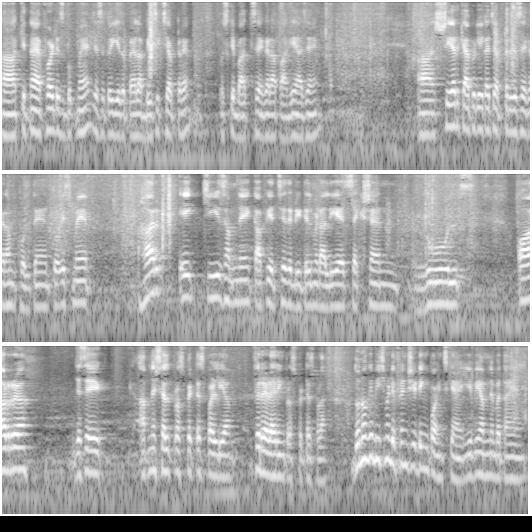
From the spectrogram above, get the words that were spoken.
आ, कितना एफर्ट इस बुक में है। जैसे तो ये तो पहला बेसिक चैप्टर है। उसके बाद से अगर आप आगे आ जाएँ शेयर कैपिटल का चैप्टर जैसे अगर हम खोलते हैं तो इसमें हर एक चीज़ हमने काफ़ी अच्छे से डिटेल में डाली है सेक्शन रूल्स और जैसे आपने शेल्फ प्रोस्पेक्टस पढ़ लिया, फिर रेड हेरिंग प्रोस्पेक्टस पढ़ा, दोनों के बीच में डिफ्रेंशिएटिंग पॉइंट्स क्या हैं, ये भी हमने बताए हैं।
